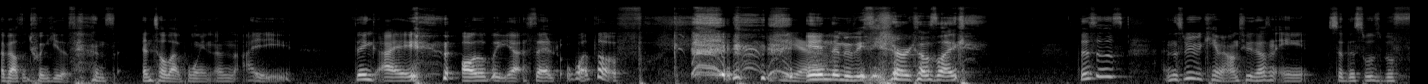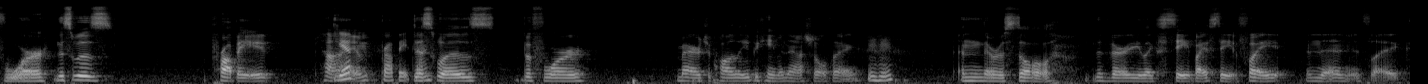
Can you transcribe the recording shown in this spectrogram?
about the Twinkie defense until that point, and I think I audibly yeah, said, "What the fuck?" Yeah. in the movie theater because I was like, "This is." And this movie came out in two thousand eight, so this was before. This was Prop Eight time. Yep. Prop eight time. This was before marriage equality became a national thing mm-hmm. and there was still the very like state by state fight and then it's like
